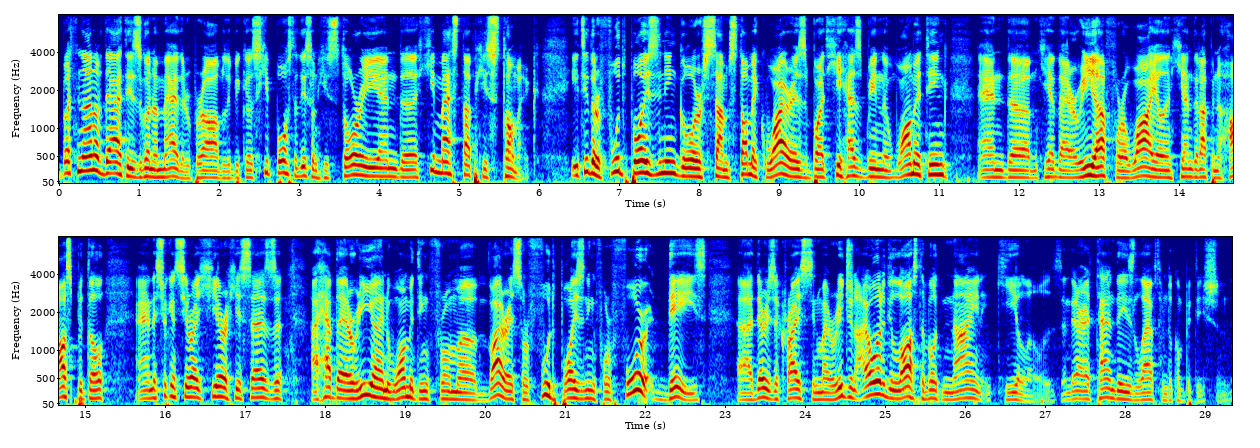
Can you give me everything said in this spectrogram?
But none of that is gonna matter probably because he posted this on his story and uh, he messed up his stomach. It's either food poisoning or some stomach virus, but he has been vomiting and uh, he had diarrhea for a while and he ended up in a hospital. And as you can see right here, he says, I have diarrhea and vomiting from a virus or food poisoning for four days. Uh, there is a crisis in my region. I already lost about 9 kilos and there are 10 days left from the competition.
